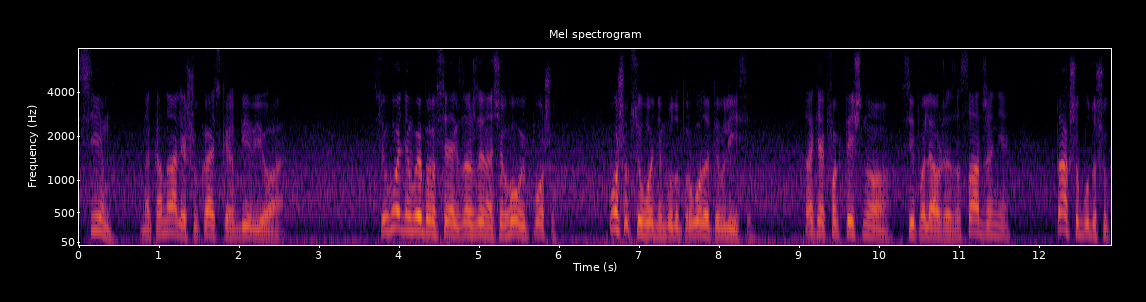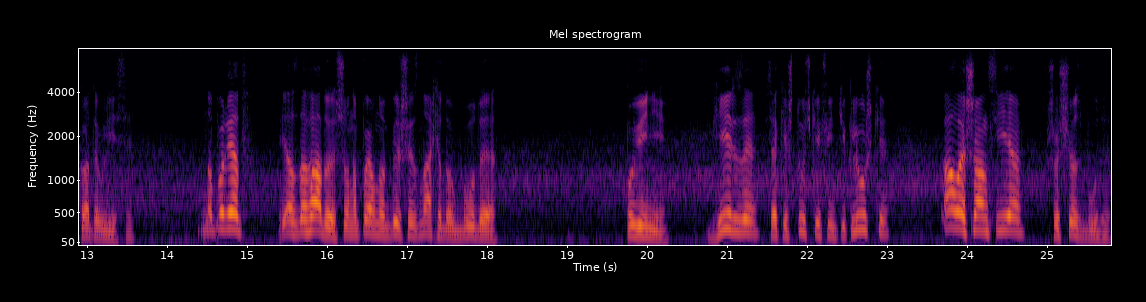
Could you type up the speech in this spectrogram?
всім на каналі Шукай Скарбів ЮА. Сьогодні вибрався, як завжди, на черговий пошук. Пошук сьогодні буду проводити в лісі. Так як фактично всі поля вже засаджені, так що буду шукати в лісі. Наперед я здогадуюсь, що напевно більшість знахідок буде по війні. Гільзи, всякі штучки, фінтіклюшки. Але шанс є, що щось буде.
